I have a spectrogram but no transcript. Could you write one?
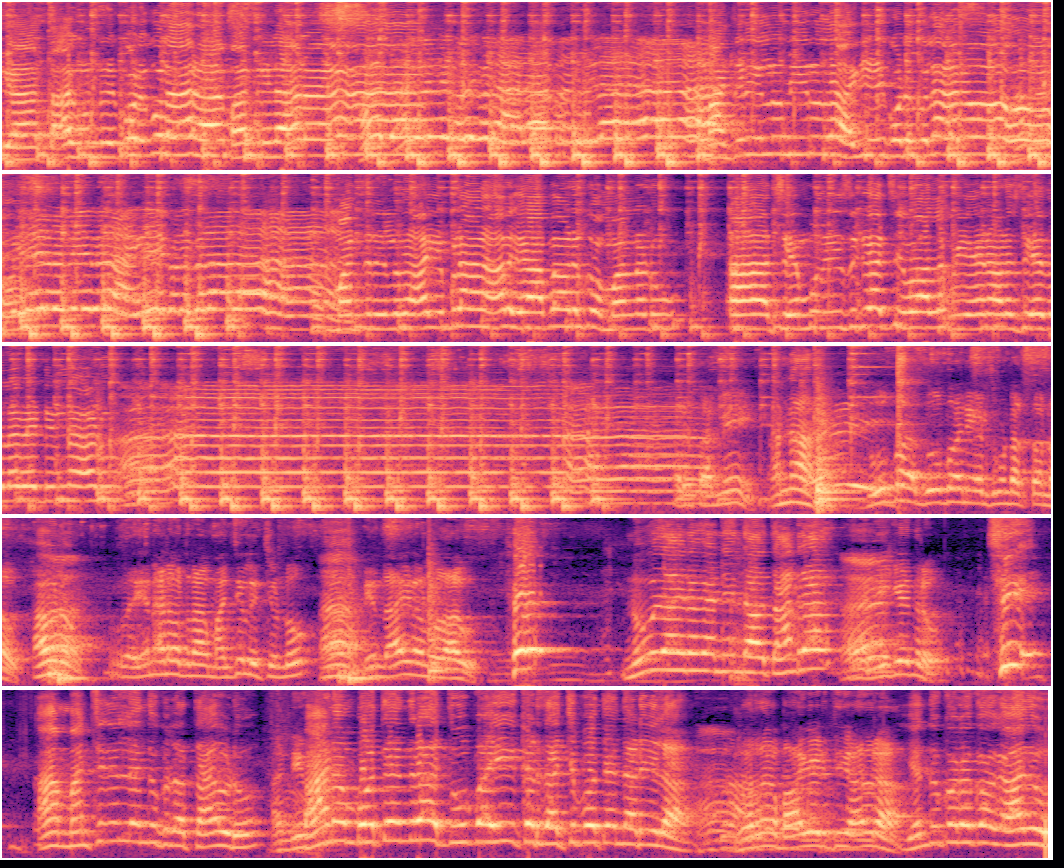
ఇక తాగుండ్రి కొడుకులారా మంత్రిలారా. మంత్రిలు మీరు తాగి కొడుకులారు. మంత్రిలు తాగి ప్రాణాలు కాపాడుకోమన్నాడు. ఆ చెంబు తీసుకొచ్చి వాళ్ళకు ఏనాడు చేతిలో పెట్టినాడు తమ్మి అన్నా. దూప దూప అని ఏడ్చుకుంటూ వస్తున్నావు. అవును. ఏనాడు నాకు మంచిలు ఇచ్చిండు. నేను తాగిన నువ్వు తాగు. నువ్వు తాగినగా నేను తాగుతాండ్రా నీకేంద్రు? ఆ మంచినీళ్ళు ఎందుకు రా తాగుడు? ప్రాణం పోతేంద్రా దూపాయి ఇక్కడ చచ్చిపోతేంది అడవిలా? బాగా ఎందుకొరకో కాదు.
